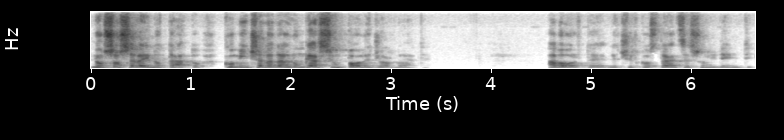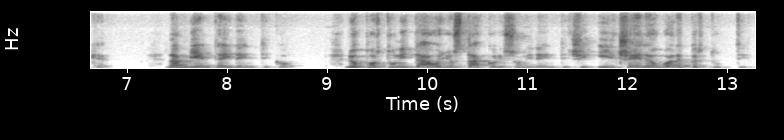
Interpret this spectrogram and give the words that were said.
non so se l'hai notato, cominciano ad allungarsi un po' le giornate. A volte le circostanze sono identiche, l'ambiente è identico, le opportunità o gli ostacoli sono identici, il cielo è uguale per tutti.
